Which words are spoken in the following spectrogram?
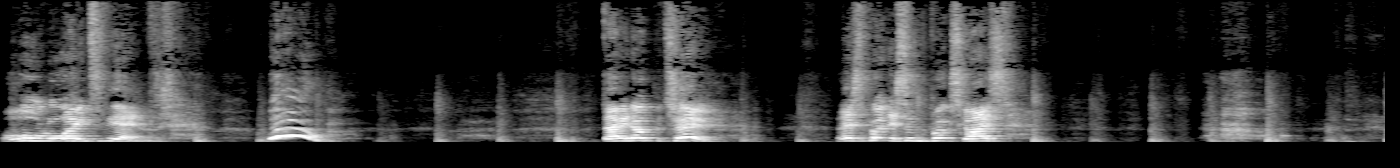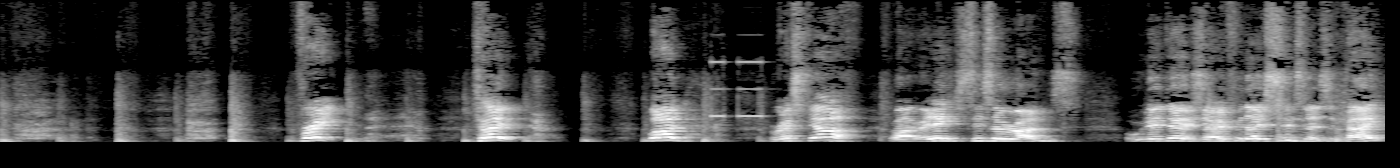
All the way to the end. Woo! Day number two. Let's put this in the books, guys. Three, two, one. Rest it off. Right, ready? Scissor runs. All we're going to do is go for those scissors, okay?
